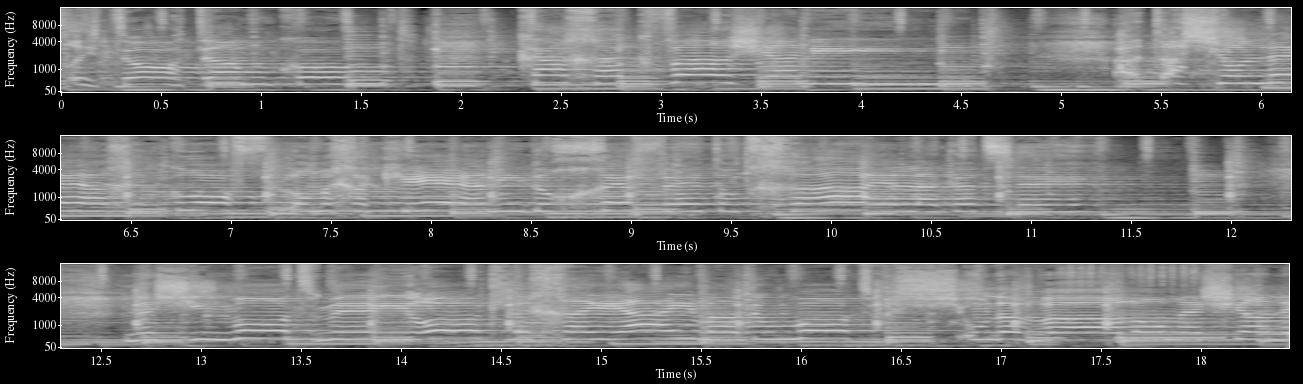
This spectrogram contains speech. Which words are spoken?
שריטות עמוקות, ככה כבר שנים. אתה שולח אגרוף, לא מחכה, אני דוחפת אותך אל הקצה. נשימות מהירות לחיים אדומות, ושום דבר לא משנה.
